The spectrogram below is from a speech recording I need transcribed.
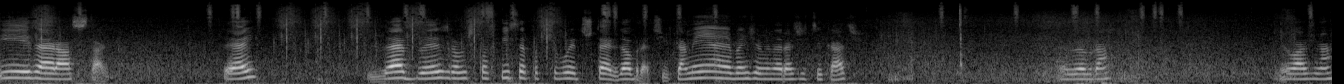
I teraz tak. Okej. Żeby zrobić kotwicę potrzebuję cztery. Dobra, czyli kamienie będziemy na razie cykać. No dobra. Nieważne.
